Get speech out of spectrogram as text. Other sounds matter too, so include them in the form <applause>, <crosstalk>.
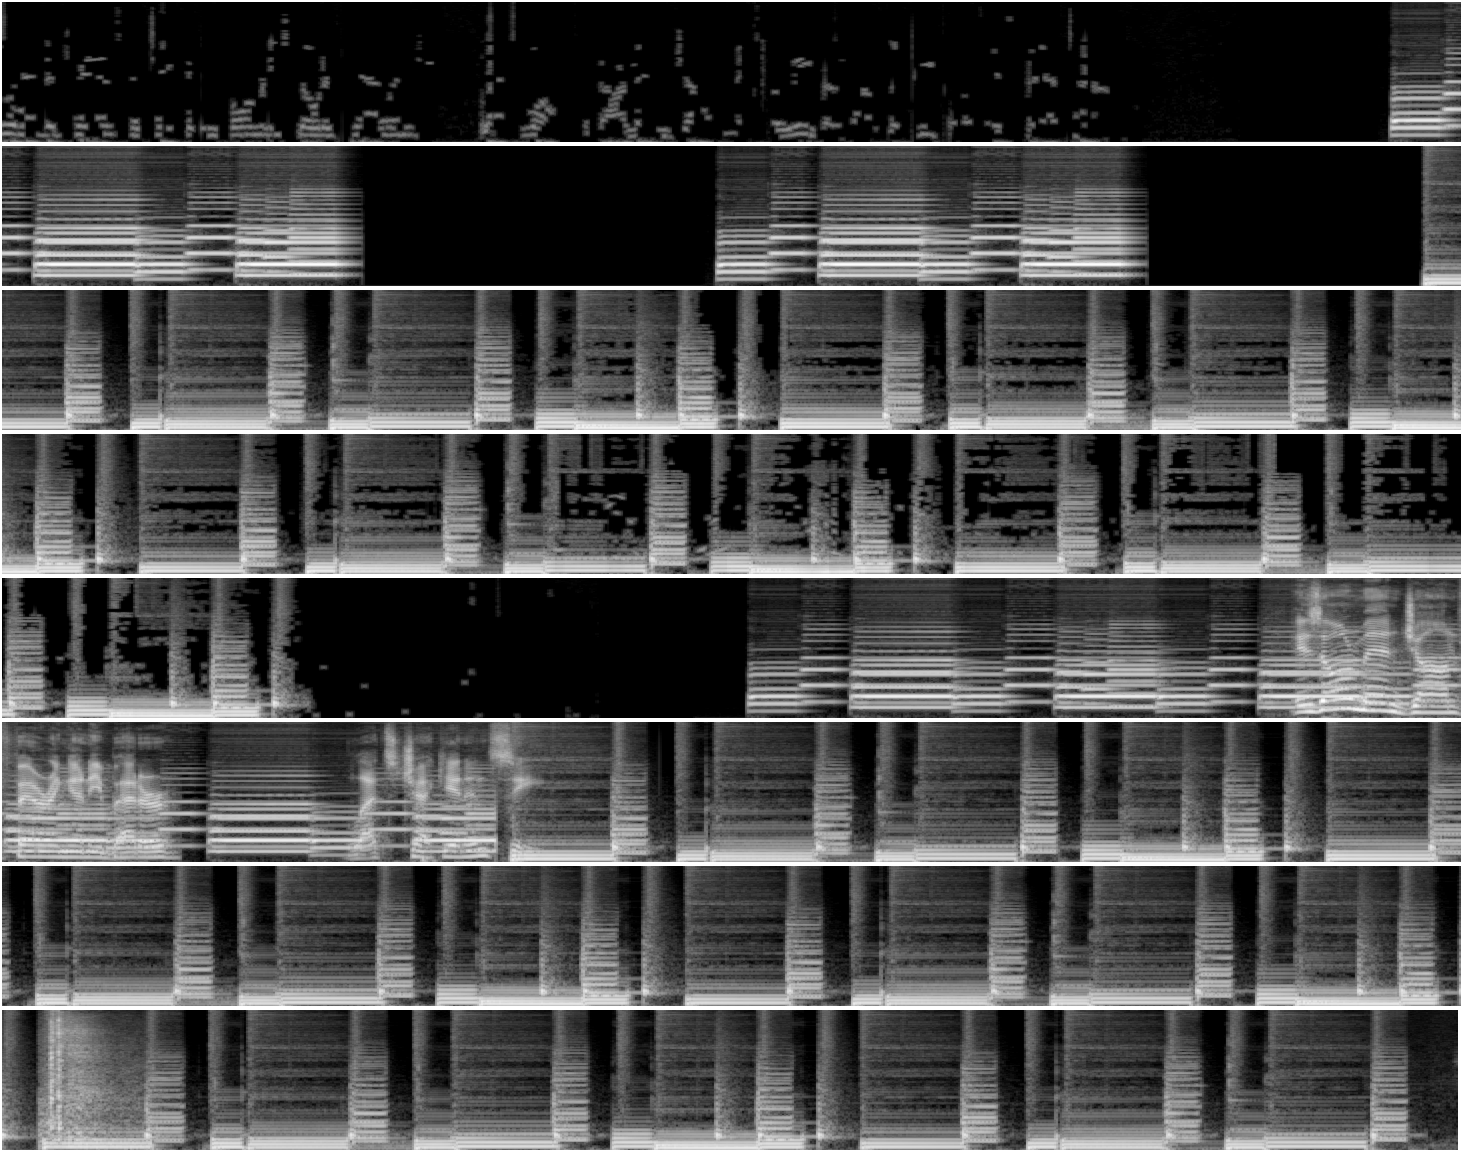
you had the chance to take the conformity soda challenge? Let's walk with our man John believers of the people of his fair town. Is our man John faring any better? Let's check in and see.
